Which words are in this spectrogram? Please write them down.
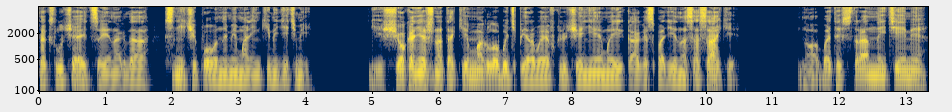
Так случается иногда с нечипованными маленькими детьми. Еще, конечно, таким могло быть первое включение маяка господина Сасаки. Но об этой странной теме,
